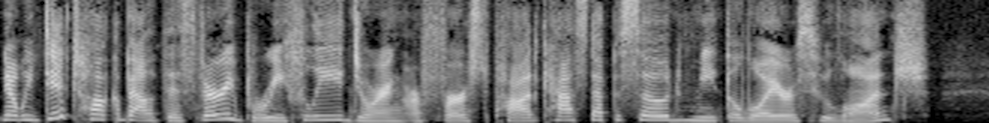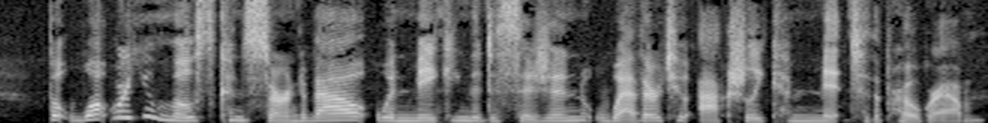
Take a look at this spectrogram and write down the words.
Now, we did talk about this very briefly during our first podcast episode, Meet the Lawyers Who Launch. But what were you most concerned about when making the decision whether to actually commit to the program?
